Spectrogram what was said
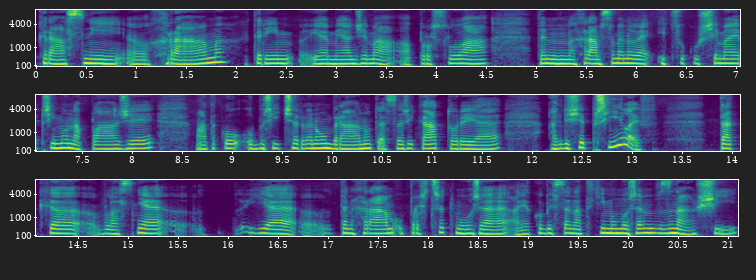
krásný chrám, kterým je Miyajima proslulá. Ten chrám se jmenuje Itsukushima, je přímo na pláži, má takovou obří červenou bránu, to se říká Torie. A když je příliv, tak eh, vlastně je eh, ten chrám uprostřed moře a jakoby se nad tím mořem vznáší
